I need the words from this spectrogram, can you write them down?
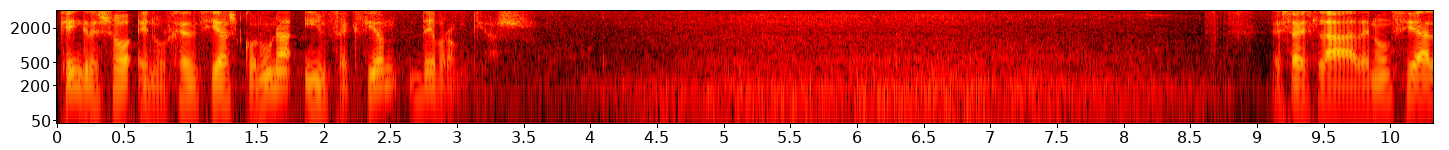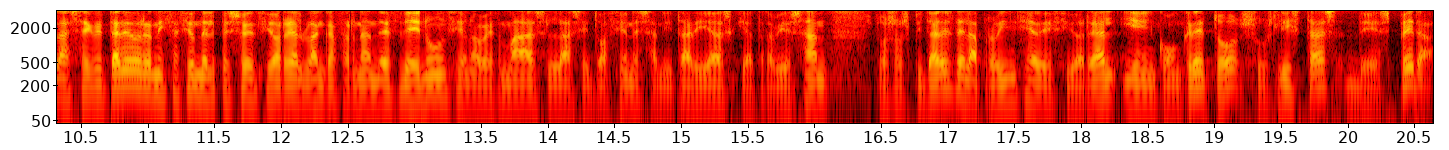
que ingresó en urgencias con una infección de bronquios. Esa es la denuncia. La secretaria de Organización del PSOE en Ciudad Real, Blanca Fernández, denuncia una vez más las situaciones sanitarias que atraviesan los hospitales de la provincia de Ciudad Real y, en concreto, sus listas de espera.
